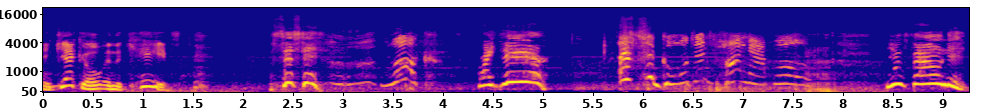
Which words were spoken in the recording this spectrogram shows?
and Gecko in the caves. Assistant! Look! Right there! It's a golden pineapple! You found it!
